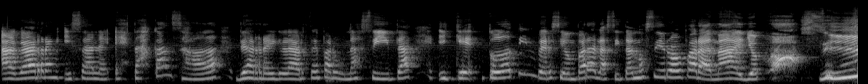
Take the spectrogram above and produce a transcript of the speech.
agarran y salen. Estás cansada de arreglarte para una cita y que toda tu inversión para la cita no sirve para nada. Y yo, ¡Ah, sí,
